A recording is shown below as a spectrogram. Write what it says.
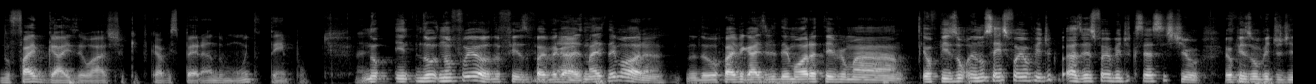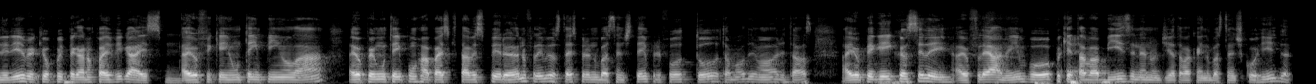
do Five Guys, eu acho, que ficava esperando muito tempo. É. No- no- não fui eu que fiz o Five Ah, Guys, sim. mas demora. Do Five Guys ele demora, teve uma. Eu fiz um. Eu não sei se foi o vídeo. Às vezes foi o vídeo que você assistiu. Eu fiz um vídeo de delivery que eu fui pegar no Five Guys. Hum. Aí eu fiquei um tempinho lá. Aí eu perguntei pra um rapaz que tava esperando. Falei, meu, você tá esperando bastante tempo? Ele falou, tô, tá mal demora e tal. Aí eu peguei e cancelei. Aí eu falei, ah, nem vou, porque É. tava busy, né? No dia tava caindo bastante corrida.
